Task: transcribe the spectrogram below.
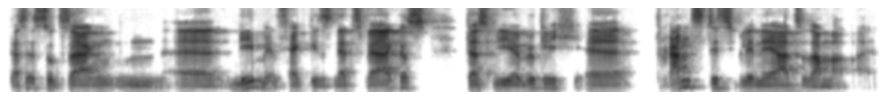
Das ist sozusagen ein äh, Nebeneffekt dieses Netzwerkes, dass wir wirklich äh, transdisziplinär zusammenarbeiten.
